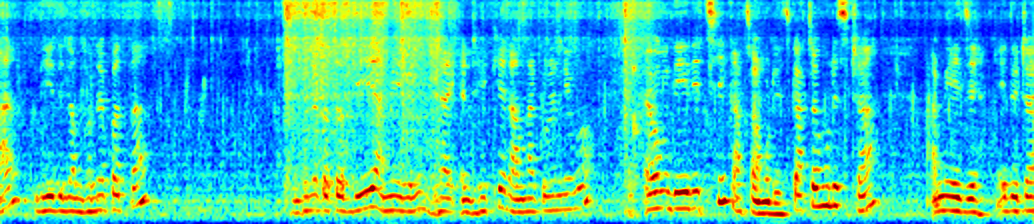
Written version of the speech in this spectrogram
আর দিয়ে দিলাম ধনে পাতা। ধনে পাতা দিয়ে আমি এবার ঢেকে রান্না করে নেব এবং দিয়ে দিচ্ছি কাঁচামরিচ। কাঁচামরিচটা আমি এই যে, এই দুইটা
